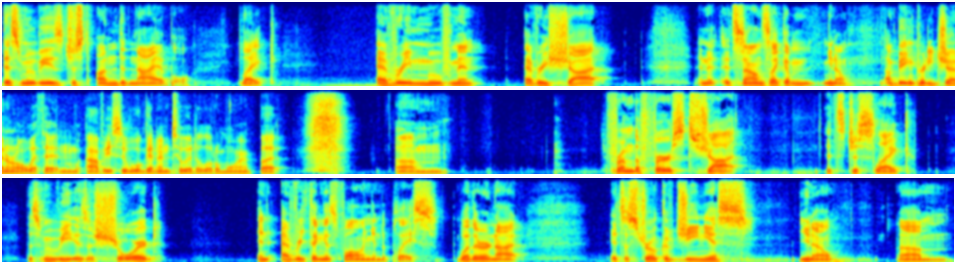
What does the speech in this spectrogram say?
this movie is just undeniable. Like every movement, every shot, and it, it sounds like I'm, you know, I'm being pretty general with it, and obviously we'll get into it a little more, but um, from the first shot, it's just like this movie is assured and everything is falling into place. Whether or not it's a stroke of genius, you know, um,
